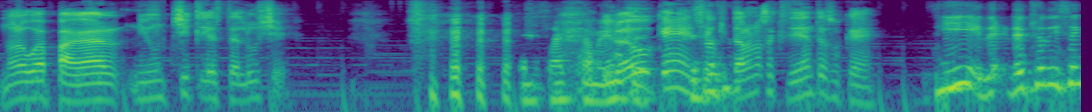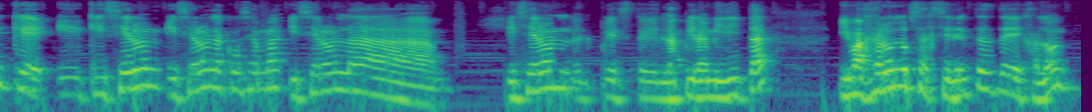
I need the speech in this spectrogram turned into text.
No le voy a pagar ni un chicle a este luche. Exactamente. ¿Y luego qué? ¿Se Entonces- quitaron los accidentes o qué? Sí, de, de hecho dicen que, eh, que hicieron, hicieron la, ¿cómo se llama? Hicieron la, hicieron este, la piramidita y bajaron los accidentes de jalón.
